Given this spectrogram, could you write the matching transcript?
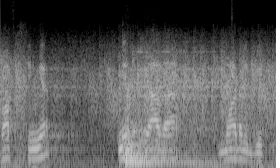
pop singer Miss Radha model beauty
